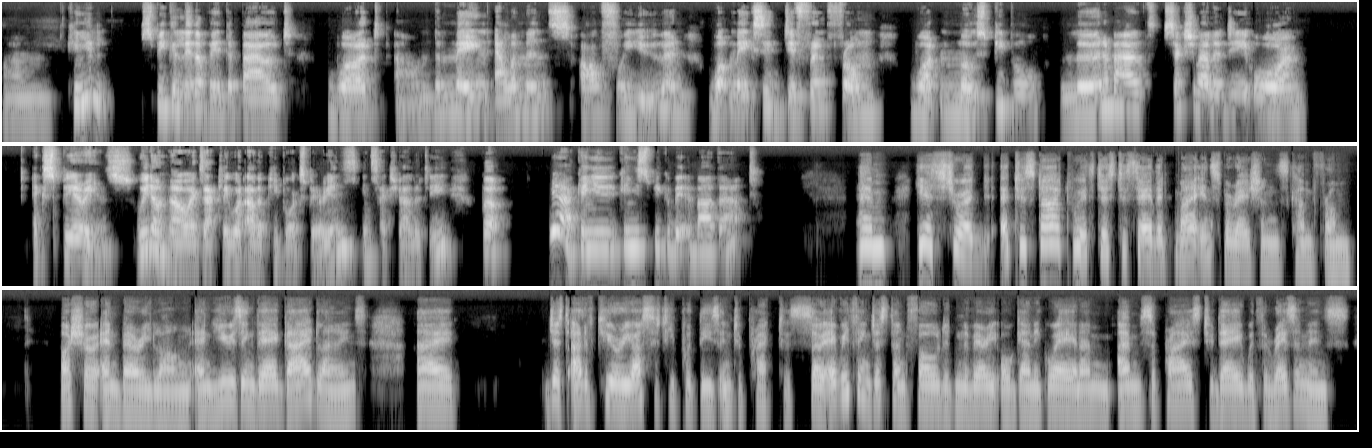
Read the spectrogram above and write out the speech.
Um, can you speak a little bit about what um, the main elements are for you and what makes it different from what most people learn about sexuality or experience. We don't know exactly what other people experience in sexuality but yeah can you can you speak a bit about that? Um, yes sure. Uh, to start with just to say that my inspirations come from osho and barry long and using their guidelines i just out of curiosity put these into practice. So everything just unfolded in a very organic way and i'm i'm surprised today with the resonance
